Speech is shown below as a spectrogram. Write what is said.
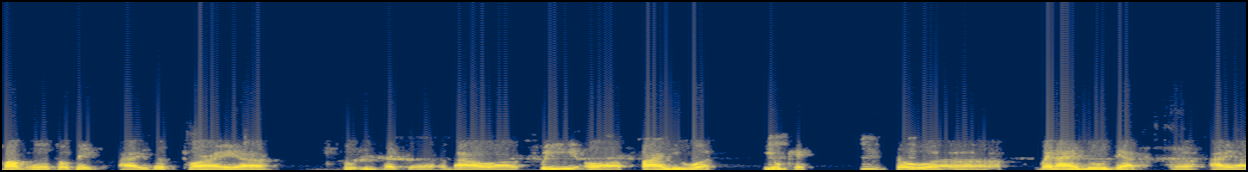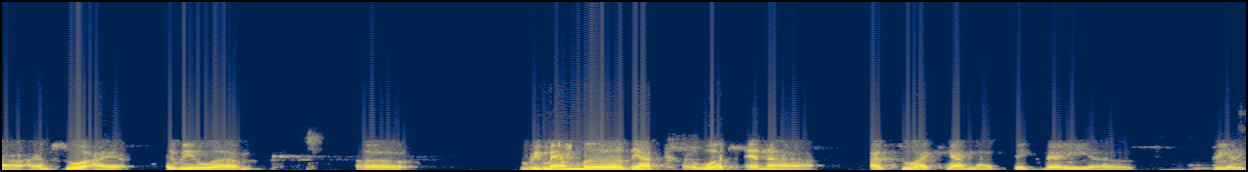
talk a topic I just try uh, to intake uh, about uh, three or five words be Mm. okay Mm. so uh, when I do that, uh, I uh, I am sure I I will um, uh, remember that uh, word and I'm I can uh, speak very uh, clearly.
